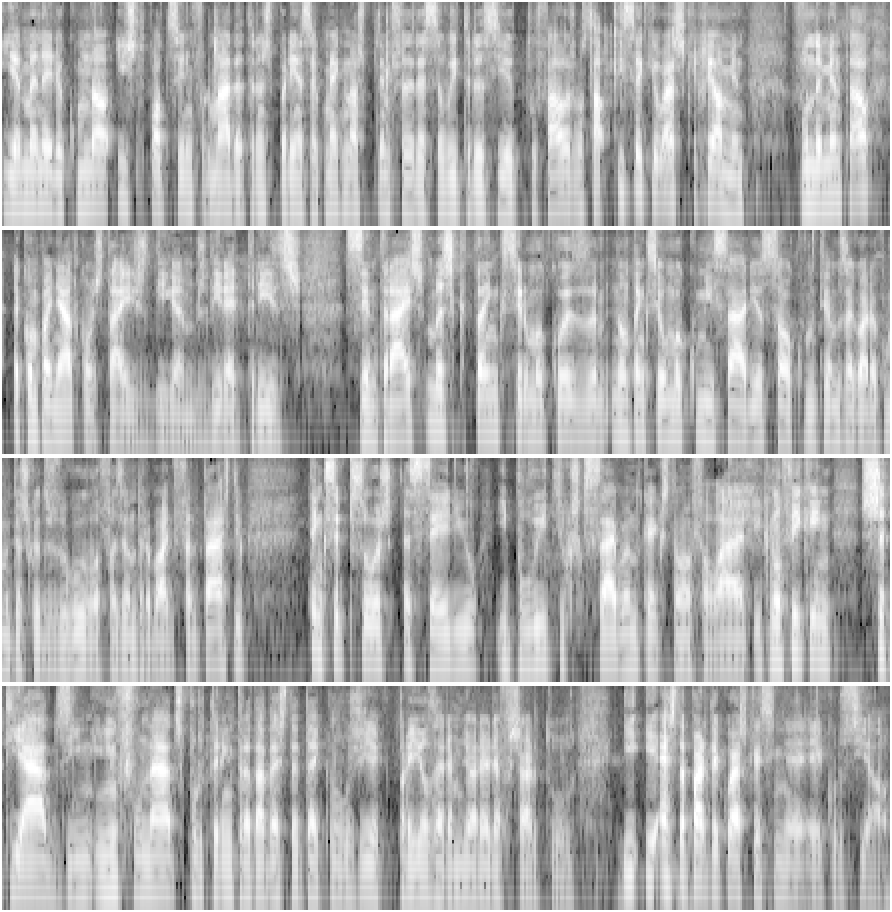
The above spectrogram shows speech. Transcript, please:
e a maneira como nó- isto pode ser informado, a transparência, como é que nós podemos fazer essa literacia que tu falas, Gonçalo, isso é que eu acho que é realmente fundamental, acompanhado com as tais, digamos, diretrizes centrais, mas que tem que ser uma coisa, não tem que ser uma comissária só, como temos agora com muitas coisas do Google, a fazer um trabalho fantástico, tem que ser pessoas a sério e políticos que saibam do que é que estão a falar e que não fiquem chateados e infunados por terem tratado esta tecnologia que para eles era melhor era fechar tudo. E, e esta parte é que eu acho que assim é, é crucial.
